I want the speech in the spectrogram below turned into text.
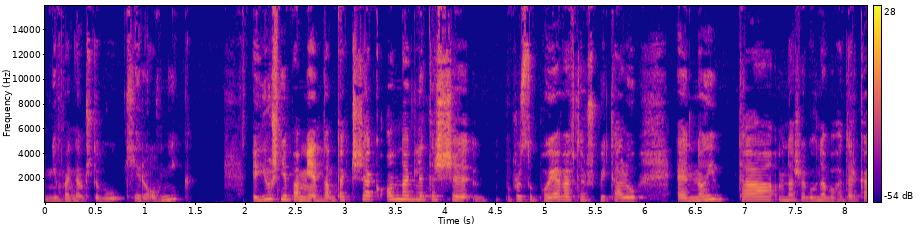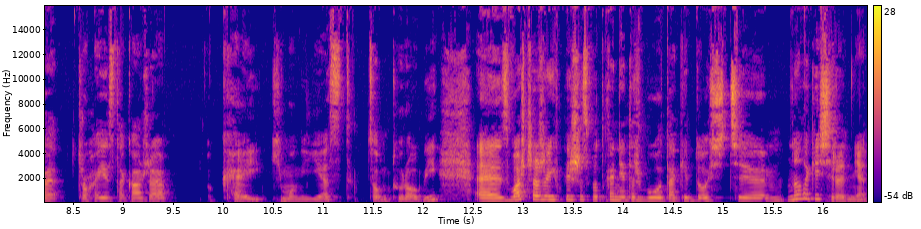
nie pamiętam, czy to był kierownik? Już nie pamiętam, tak czy siak on nagle też się po prostu pojawia w tym szpitalu. E, No i ta nasza główna bohaterka trochę jest taka, że okej, kim on jest, co on tu robi. E, zwłaszcza, że ich pierwsze spotkanie też było takie dość, no takie średnie.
